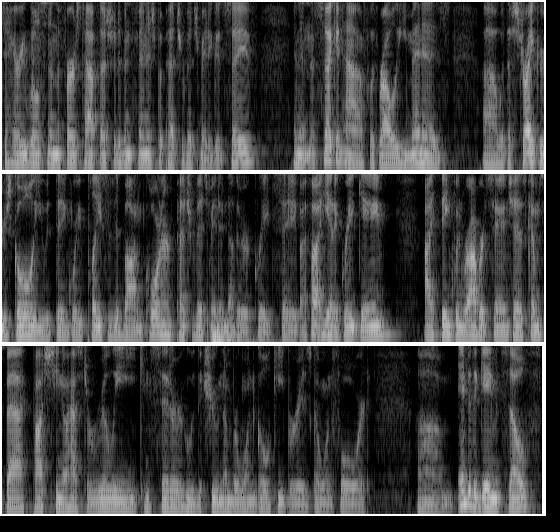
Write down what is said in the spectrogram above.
to Harry Wilson in the first half that should have been finished, but Petrovic made a good save. And then the second half with Raul Jimenez uh, with a striker's goal, you would think where he places it bottom corner. Petrovic made another great save. I thought he had a great game. I think when Robert Sanchez comes back, Pochettino has to really consider who the true number one goalkeeper is going forward. Um, into the game itself,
